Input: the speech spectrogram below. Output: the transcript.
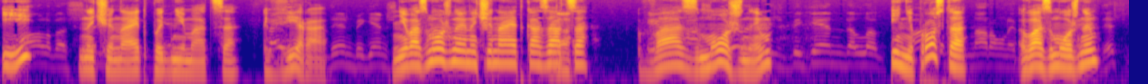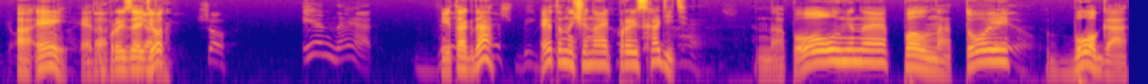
и начинает подниматься вера. Невозможное начинает казаться возможным, и не просто возможным, а «Эй, это Да, произойдет». верно. И тогда это начинает происходить. Наполненное полнотой Бога,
